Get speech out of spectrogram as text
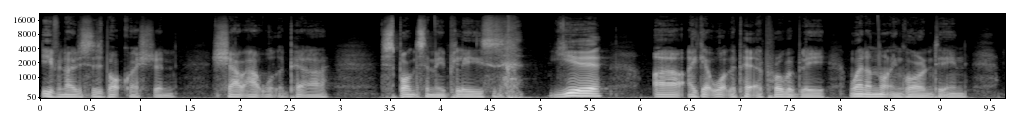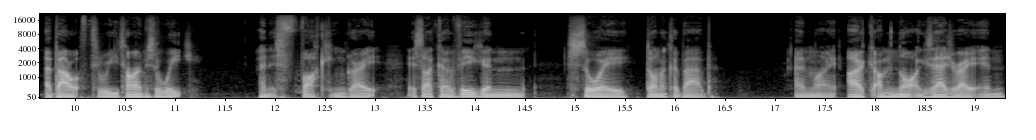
Even though this is a bot question, shout out What the Pitta, sponsor me please. yeah uh, I get what the pitta probably when I'm not in quarantine about three times a week, and it's fucking great. It's like a vegan soy doner kebab, and like I, I'm not exaggerating.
